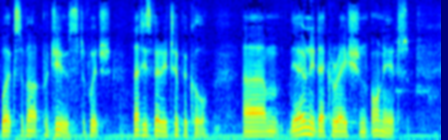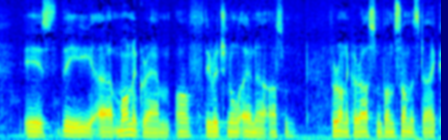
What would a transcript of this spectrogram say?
works of art produced, of which that is very typical. Um, the only decoration on it is the uh, monogram of the original owner, Veronica Aerssen von Sommelsdijck,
